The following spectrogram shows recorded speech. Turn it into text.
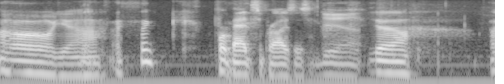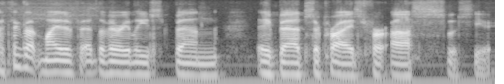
Oh yeah, I think for bad surprises. Yeah. Yeah, I think that might have, at the very least, been a bad surprise for us this year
